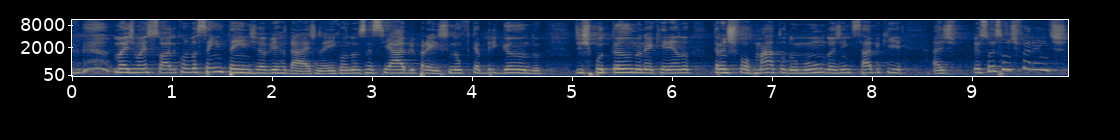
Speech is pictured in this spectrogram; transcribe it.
mas mais suave quando você entende a verdade, né? E quando você se abre para isso, não fica brigando, disputando, né? Querendo transformar todo mundo. A gente sabe que as pessoas são diferentes.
